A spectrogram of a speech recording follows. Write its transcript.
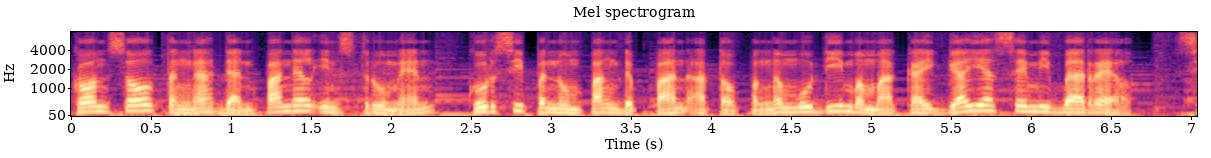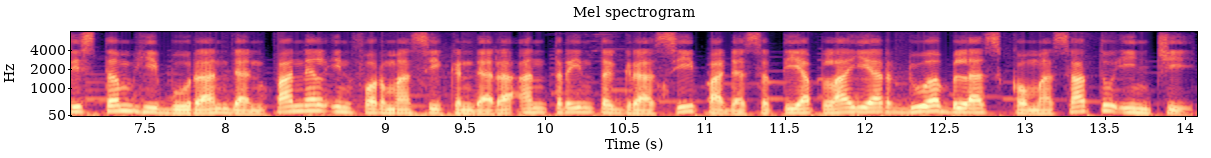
konsol tengah dan panel instrumen, kursi penumpang depan atau pengemudi memakai gaya semi barrel, Sistem hiburan dan panel informasi kendaraan terintegrasi pada setiap layar 12,1 inci,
